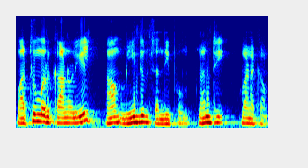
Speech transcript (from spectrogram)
மற்றொரு காணொளியில் நாம் மீண்டும் சந்திப்போம். நன்றி வணக்கம்.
